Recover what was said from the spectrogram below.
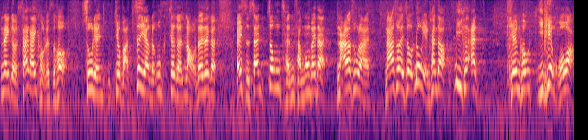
那个山海口的时候，苏联就把这样的乌这个老的这个 S 三中程防空飞弹拿了出来，拿出来之后，肉眼看到，立刻按天空一片火网，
